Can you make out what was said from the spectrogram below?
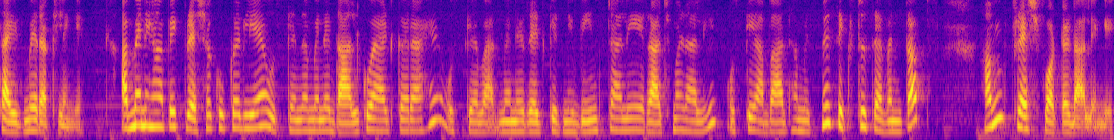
साइड में रख लेंगे। अब मैंने यहाँ पे एक प्रेशर कुकर लिया है, उसके अंदर मैंने दाल को ऐड करा है, उसके बाद मैंने रेड किडनी बीन्स डाली राजमा डाली उसके बाद हम इसमें सिक्स टू सेवन कप्स हम फ्रेश वाटर डालेंगे।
